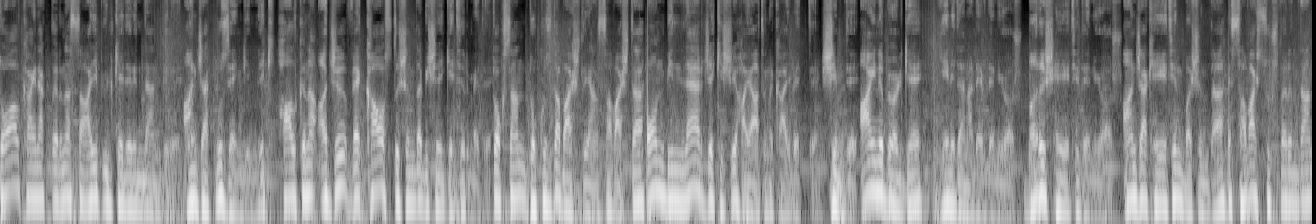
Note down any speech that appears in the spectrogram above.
doğal kaynaklarına sahip ülkelerinden biri. Ancak bu zenginlik halkına acı ve kaos dışında bir şey getirmedi. 99'da başlayan savaşta on binlerce kişi hayatını kaybetti. Şimdi aynı bölge yeniden alevleniyor. Barış heyeti deniyor. Ancak heyetin başında savaş suçlarından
